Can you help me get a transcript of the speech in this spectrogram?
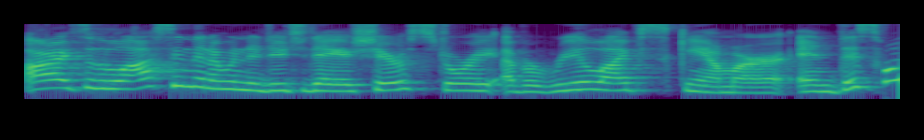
All right, so the last thing that I'm going to do today is share a story of a real life scammer, and this one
